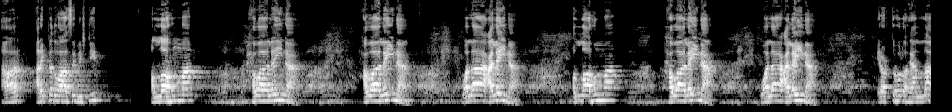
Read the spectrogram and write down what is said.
আর আরেকটা দোয়া আছে বৃষ্টির। আল্লাহুম্মা হাওয়ালাইনা হাওয়ালাইনা। ওয়ালা আলাইনা। আল্লাহুম্মা হাওয়ালাইনা। ওয়ালা আলাইনা। এর অর্থ হলো, হে আল্লাহ,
